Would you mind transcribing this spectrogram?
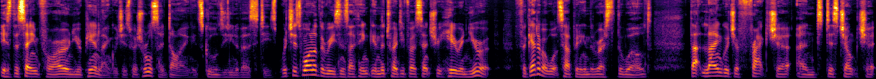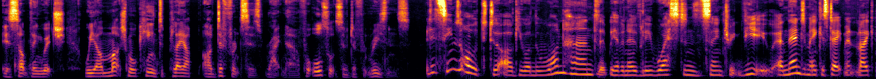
is the same for our own European languages, which are also dying in schools and universities, which is one of the reasons I think in the 21st century here in Europe, forget about what's happening in the rest of the world, that language of fracture and disjuncture is something which we are much more keen to play up our differences right now for all sorts of different reasons. But it seems odd to argue on the one hand that we have an overly Western centric view, and then to make a statement like,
